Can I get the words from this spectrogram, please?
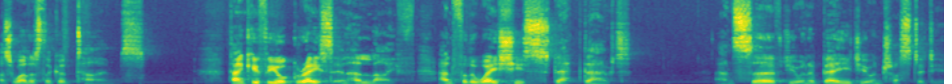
as well as the good times. Thank you for your grace in her life and for the way she's stepped out and served you and obeyed you and trusted you.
